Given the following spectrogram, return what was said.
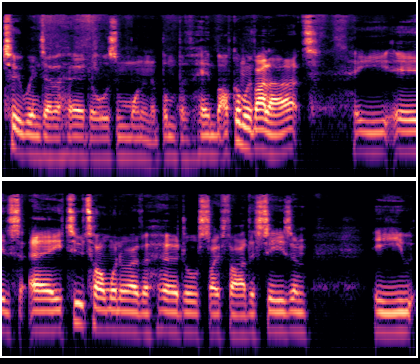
Two wins over hurdles and one in a bumper for him. But I've gone with Allart. He is a two-time winner over hurdles so far this season. He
